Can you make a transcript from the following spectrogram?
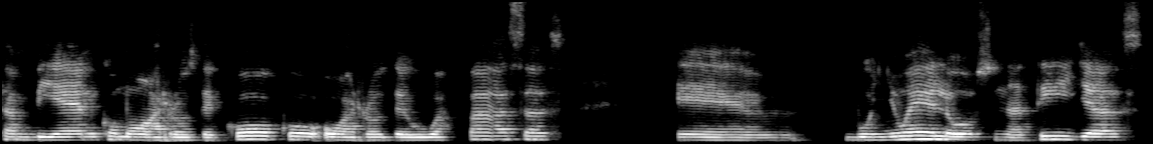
también como arroz de coco o arroz de uvas pasas, em, buñuelos, natillas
